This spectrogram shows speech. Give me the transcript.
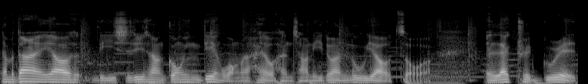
那么当然要离实际上供应电网呢，还有很长的一段路要走啊。Electric grid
